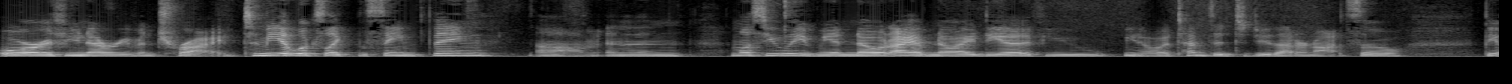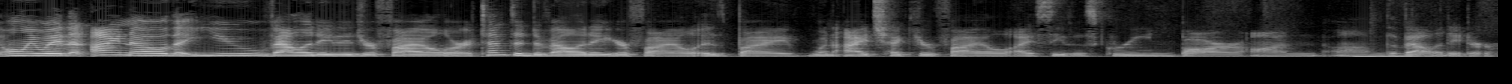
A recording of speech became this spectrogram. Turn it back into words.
or if you never even tried. To me, it looks like the same thing, um, and then unless you leave me a note. I have no idea if you, you know, attempted to do that or not. So The only way that I know that you validated your file or attempted to validate your file is by when I check your file, I see this green bar on um, the validator.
